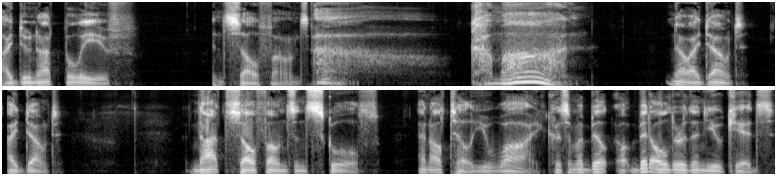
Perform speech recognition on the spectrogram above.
I do not believe in cell phones. Come on. No, I don't. I don't. Not cell phones in schools. And I'll tell you why. Because I'm a bit, a bit older than you kids.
